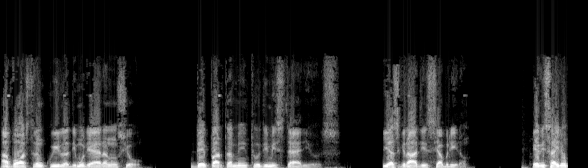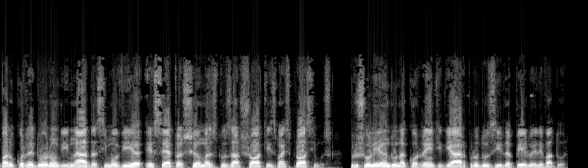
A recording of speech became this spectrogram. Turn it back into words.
a voz tranquila de mulher anunciou: Departamento de Mistérios. E as grades se abriram. Eles saíram para o corredor onde nada se movia, exceto as chamas dos archotes mais próximos, bruxuleando na corrente de ar produzida pelo elevador.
